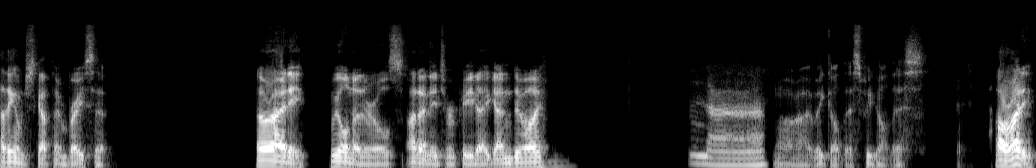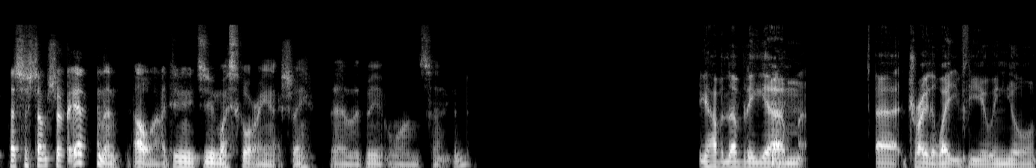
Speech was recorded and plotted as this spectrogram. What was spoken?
I think I'm just going to have to embrace it. Alrighty. We all know the rules. I don't need to repeat it again, do I? Nah. All right, we got this. We got this. Alrighty, let's just jump straight in then. Oh, I do need to do my scoring actually. Bear with me one second. You have a lovely um uh trailer waiting for you in your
